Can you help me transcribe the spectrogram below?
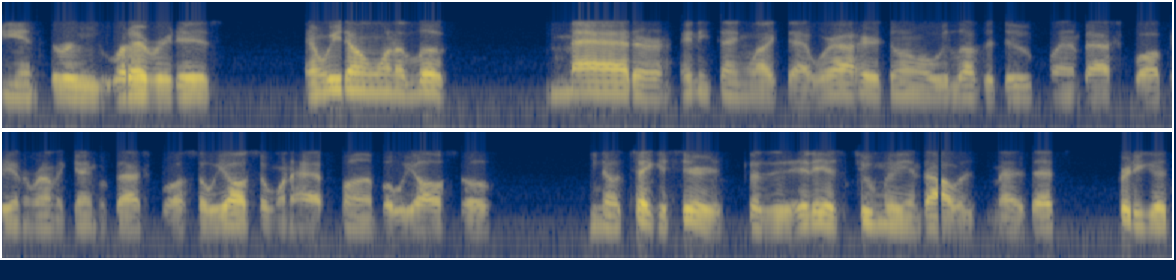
ESPN three, whatever it is, and we don't want to look mad or anything like that. We're out here doing what we love to do, playing basketball, being around the game of basketball. So we also want to have fun, but we also, you know, take it serious because it is two million dollars. That's pretty good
